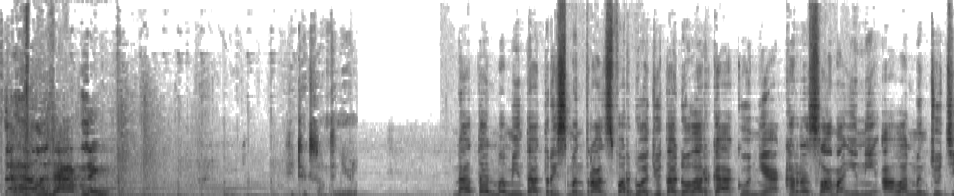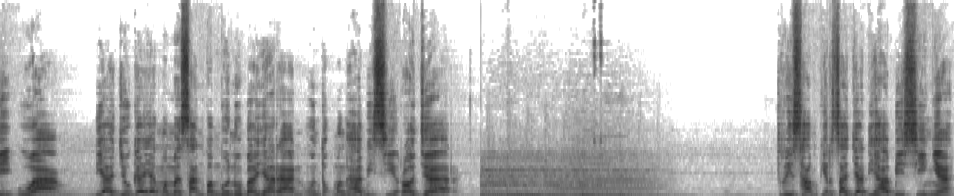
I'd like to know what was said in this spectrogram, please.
What the hell is happening? He took something you. Nathan meminta Tris mentransfer 2 juta dolar ke akunnya karena selama ini Alan mencuci uang. Dia juga yang memesan pembunuh bayaran untuk menghabisi Roger. Tris hampir saja dihabisinya,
